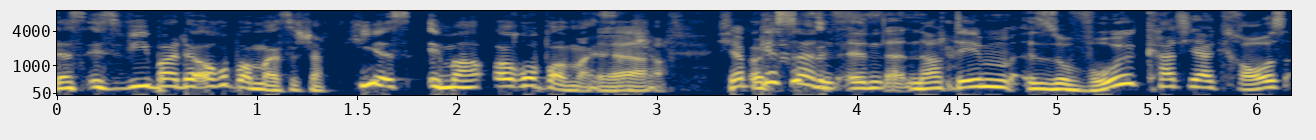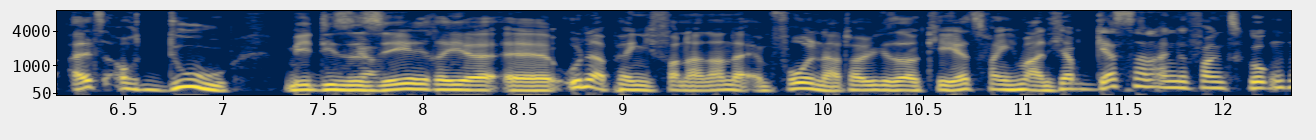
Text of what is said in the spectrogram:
das ist wie bei der Europameisterschaft. Hier ist immer Ja. Europameisterschaft. Ich habe gestern, äh, nachdem sowohl Katja Kraus als auch du mir diese Ja. Serie äh, unabhängig voneinander empfohlen hat, habe ich gesagt, okay, jetzt fange ich mal an. Ich habe gestern angefangen zu gucken,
